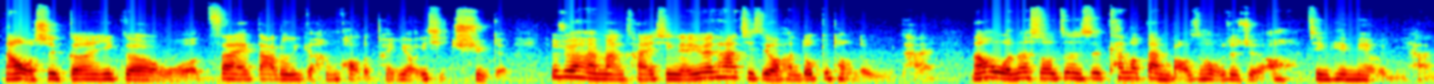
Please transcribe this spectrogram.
然后我是跟一个我在大陆一个很好的朋友一起去的。就觉得还蛮开心的，因为它其实有很多不同的舞台。然后我那时候真的是看到蛋堡之后，我就觉得哦，今天没有遗憾了。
